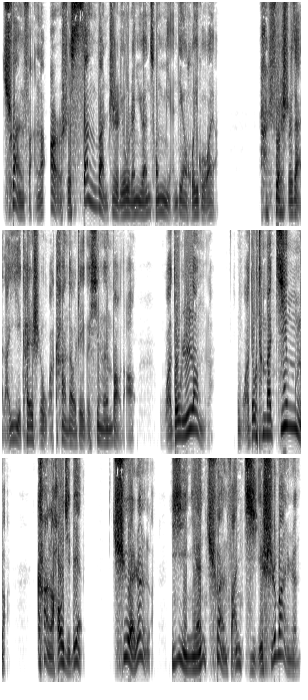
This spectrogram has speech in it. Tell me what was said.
劝返了二十三万滞留人员从缅甸回国呀。说实在的，一开始我看到这个新闻报道，我都愣了，我都他妈惊了，看了好几遍，确认了，一年劝返几十万人。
